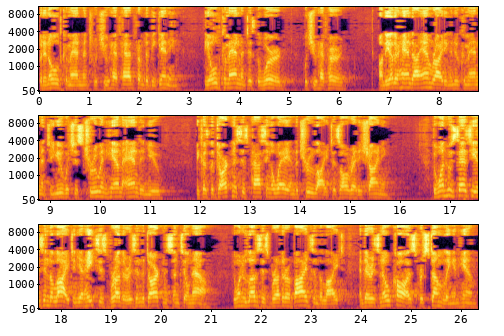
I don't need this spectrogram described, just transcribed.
but an old commandment which you have had from the beginning. The old commandment is the word which you have heard. On the other hand I am writing a new commandment to you which is true in him and in you because the darkness is passing away and the true light is already shining. The one who says he is in the light and yet hates his brother is in the darkness until now the one who loves his brother abides in the light, and there is no cause for stumbling in him.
